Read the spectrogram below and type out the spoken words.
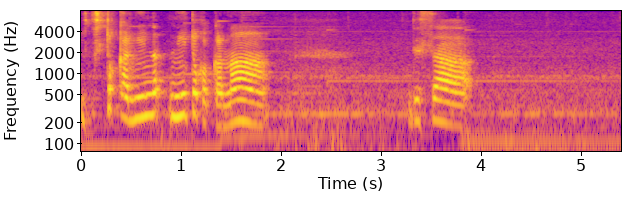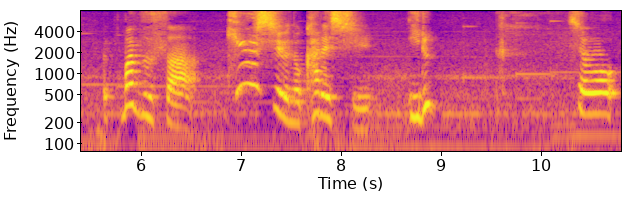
1とか 2, 2とかかな。でさまずさ九州の彼氏いる？小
